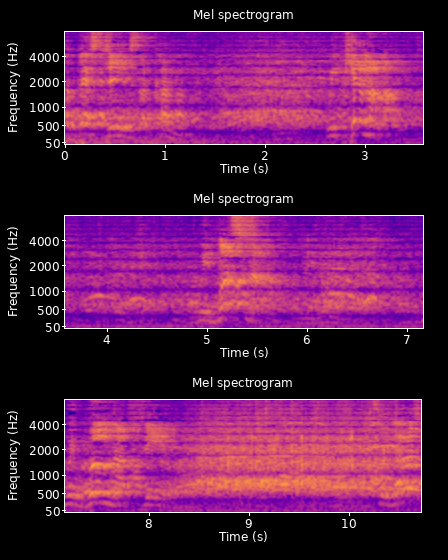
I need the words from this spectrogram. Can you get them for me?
The best days are coming. We cannot, we must not, we will not fail. So let us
